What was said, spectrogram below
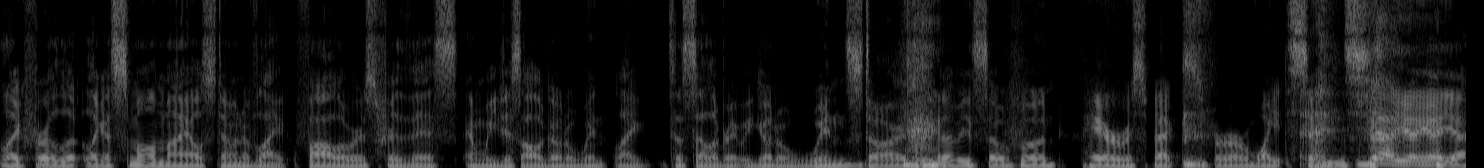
like for a like a small milestone of like followers for this, and we just all go to win like to celebrate. We go to WinStar. Dude, that'd be so fun. Pay our respects for our white sins. Yeah, yeah, yeah, yeah.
